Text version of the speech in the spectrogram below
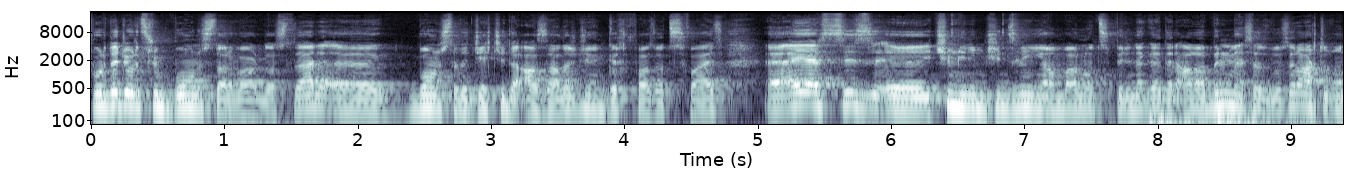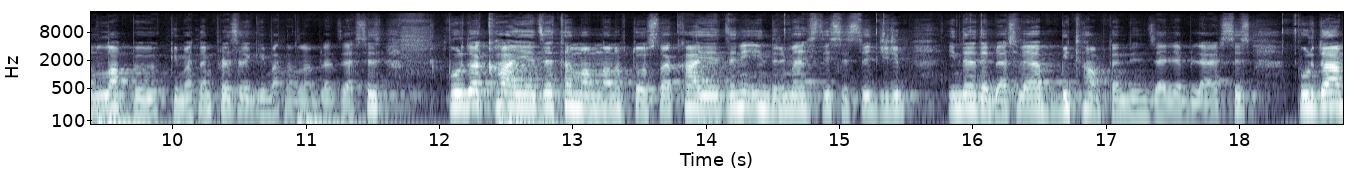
Burada gördüyünüz kimi bonuslar var dostlar. E, bonuslar da getdikcə azalır. Yəni 40% 30%. E, əgər siz e, 2022-ci ilin yanvarın 31-nə qədər ala bilməsəniz dostlar, artıq onu lap böyük qiymətdən, preslə qiymətlə ala biləcəksiniz. Burada KYC tamamlanıb dostlar. KYC-ni indirmək istəyirsinizsə girib indirə də bilərsiniz və ya Bithumb-dan da incələyə bilərsiniz. Burada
